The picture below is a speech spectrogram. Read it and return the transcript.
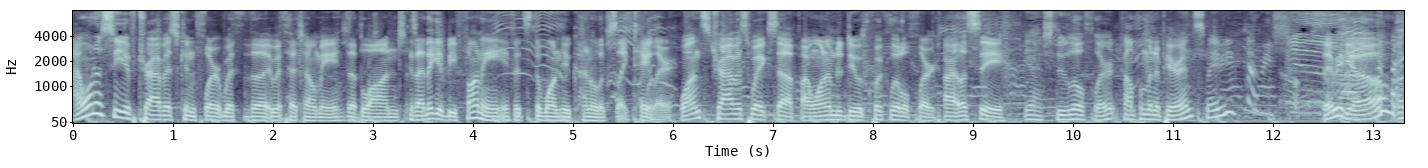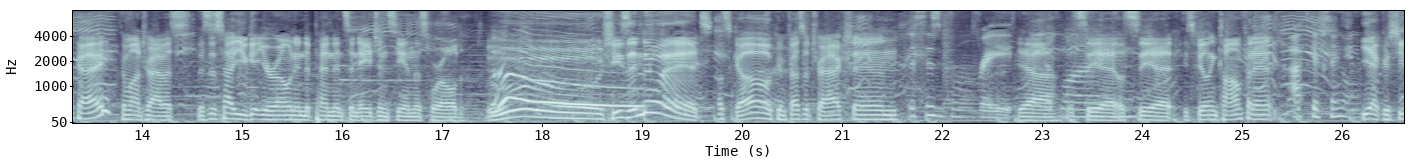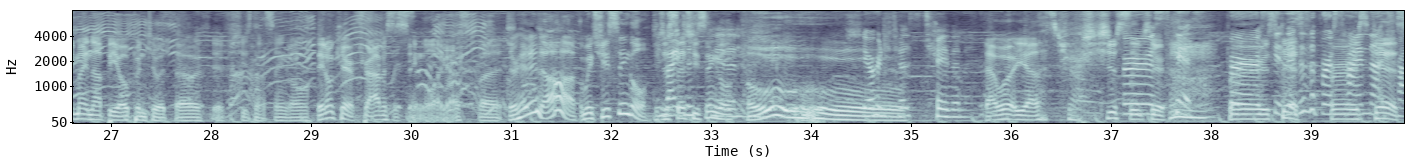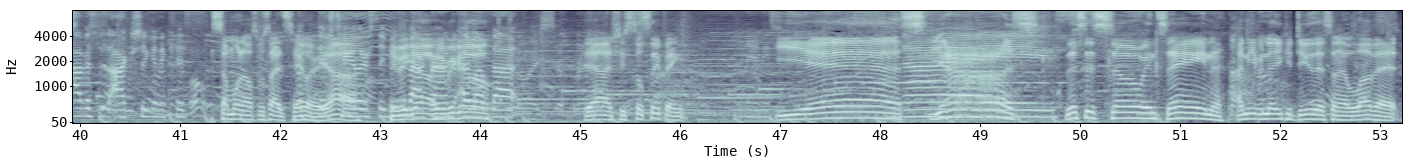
I want to see if Travis can flirt with the with Hitomi, the blonde, because I think it'd be funny if it's the one who kind of looks like Taylor. Once Travis wakes up, I want him to do a quick little flirt. All right, let's see. Yeah, just do a little flirt. Compliment appearance, maybe? There we go. Okay. Come on, Travis. This is how you get your own independence and agency in this world. Ooh, she's into it. Let's go. Confess attraction. This is great. Yeah, let's see it. Let's see it. He's feeling confident. Ask if single. Yeah, because she might not be open to it though if, if she's not single. They don't care if Travis is single, I guess, but they're hitting it off. I mean, she's single. She just said she's single. Oh, She already does stay the night. That would, yeah, that's true. She just First sleeps kiss. here. First kiss. This is the first, First time that kiss. Travis is actually gonna kiss. Someone else besides Taylor. There's yeah. Taylor sleeping here we in the go. background. Here we go. I love that. Yeah, she's still sleeping. Nanny's Yes. Nice. Yes. This is so insane. I didn't even know you could do this, and I love it.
